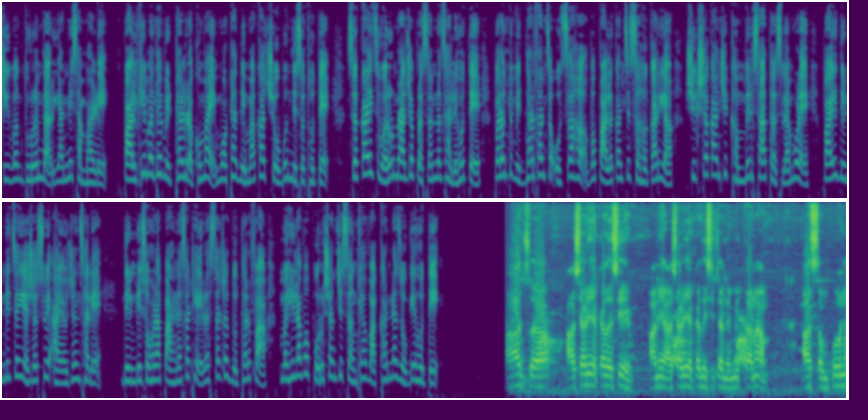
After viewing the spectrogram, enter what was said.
जीवक धुरंदर यांनी सांभाळले. पालखीमध्ये विठ्ठल रखुमाई मोठ्या दिमाखात शोभून दिसत होते. सकाळीच वरुण राजा प्रसन्न झाले होते परंतु विद्यार्थ्यांचा उत्साह व पालकांचे सहकार्य शिक्षकांची खंबीर साथ असल्यामुळे पायी दिंडीचे यशस्वी आयोजन झाले. दिंडी सोहळा पाहण्यासाठी रस्त्याच्या दुतर्फा महिला व पुरुषांची संख्या वाखाणण्याजोगी होती. आज आषाढी एकादशी आणि आषाढी एकादशीच्या निमित्तानं आज संपूर्ण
